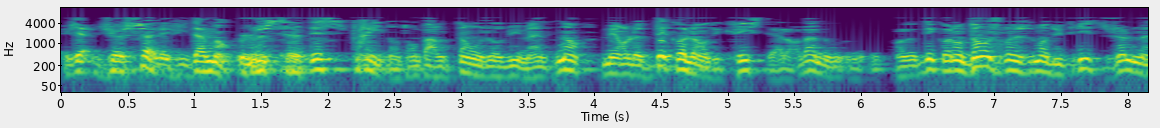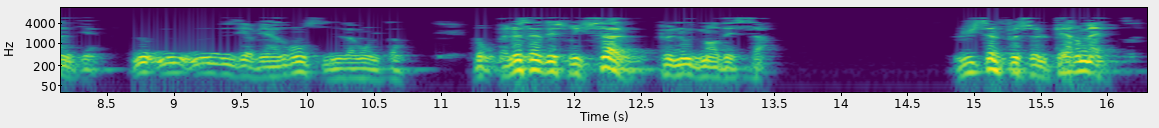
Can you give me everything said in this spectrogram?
Eh bien, Dieu seul, évidemment, le Saint-Esprit dont on parle tant aujourd'hui maintenant, mais en le décollant du Christ, et alors là, nous, en le décollant dangereusement du Christ, je le maintiens. Nous, nous, y reviendrons si nous avons le temps. Bon, ben le Saint-Esprit seul peut nous demander ça. Lui seul peut se le permettre.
